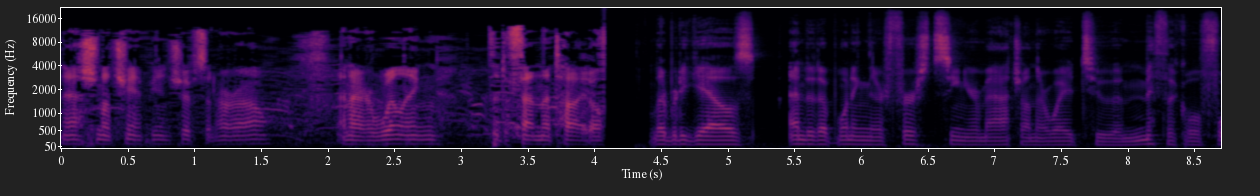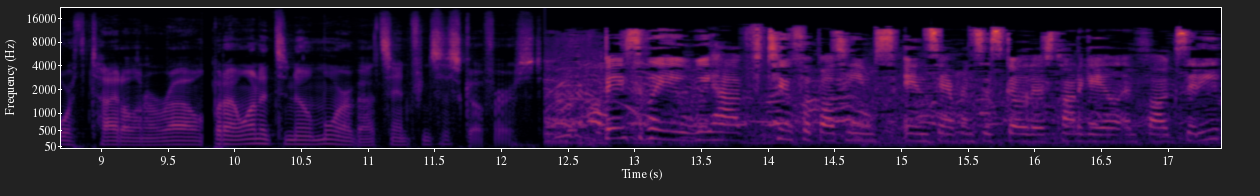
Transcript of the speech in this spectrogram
national championships in a row and are willing to defend the title. Liberty Gaels ended up winning their first senior match on their way to a mythical fourth title in a row. But I wanted to know more about San Francisco first. Basically, we have two football teams in San Francisco. There's Clonagale and Fog City,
